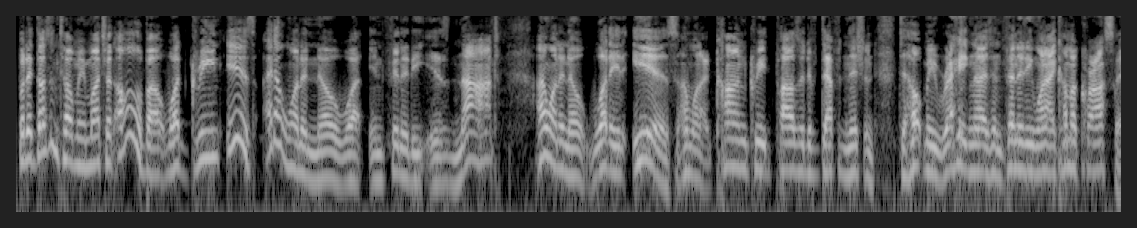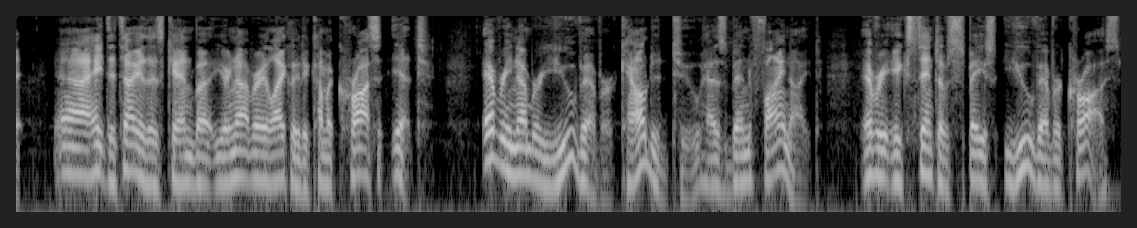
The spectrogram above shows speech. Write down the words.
but it doesn't tell me much at all about what green is. I don't want to know what infinity is not. I want to know what it is. I want a concrete, positive definition to help me recognize infinity when I come across it. Uh, I hate to tell you this, Ken, but you're not very likely to come across it. Every number you've ever counted to has been finite. Every extent of space you've ever crossed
